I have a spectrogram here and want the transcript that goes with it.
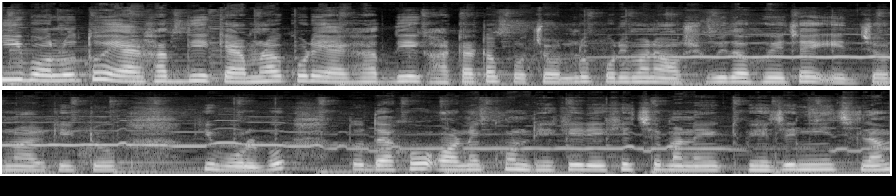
কী বলো তো এক হাত দিয়ে ক্যামেরা করে এক হাত দিয়ে ঘাটাটা প্রচণ্ড পরিমাণে অসুবিধা হয়ে যায়, এর জন্য আর কি একটু, কি বলব? তো দেখো, অনেকক্ষণ ঢেকে রেখেছে মানে ভেজে নিয়েছিলাম,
